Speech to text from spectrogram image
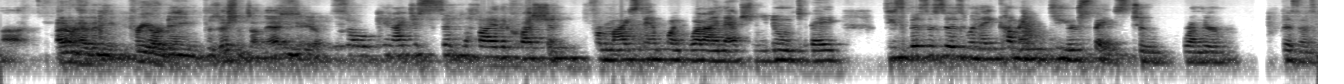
uh, I don't have any preordained positions on that. Yeah. So can I just simplify the question from my standpoint, what I'm actually doing today? These businesses, when they come into your space to run their business,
